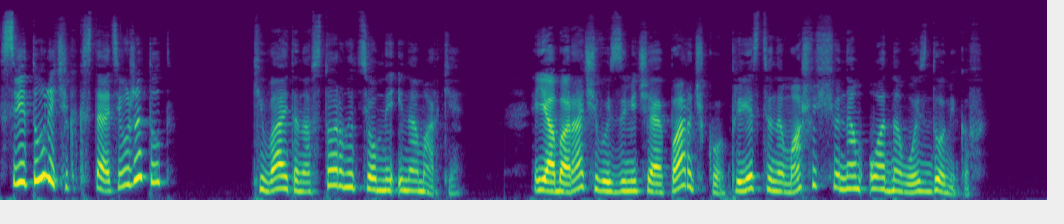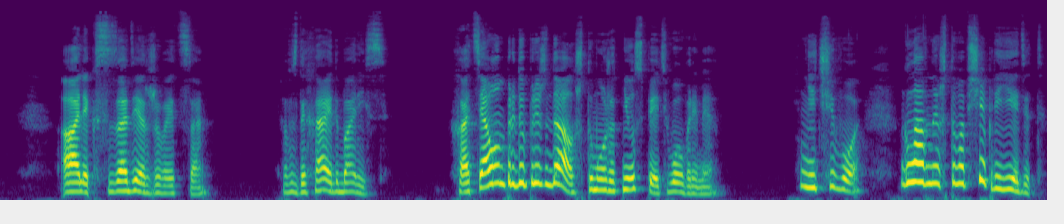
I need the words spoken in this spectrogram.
Светулечек, кстати, уже тут. Кивает она в сторону темной иномарки. Я оборачиваюсь, замечая парочку, приветственно машущую нам у одного из домиков. Алекс задерживается. Вздыхает Борис. Хотя он предупреждал, что может не успеть вовремя. Ничего, главное, что вообще приедет.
